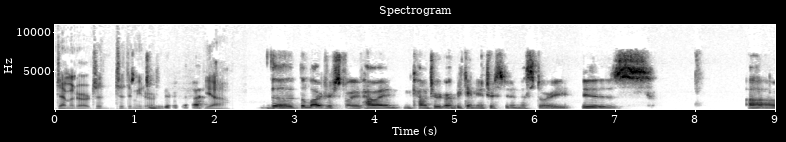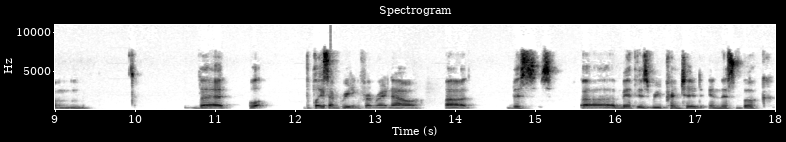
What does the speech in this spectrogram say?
Demeter, to, to Demeter. Demeter yeah. yeah. The the larger story of how I encountered or became interested in this story is, um, that well, the place I'm reading from right now, uh, this uh, myth is reprinted in this book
